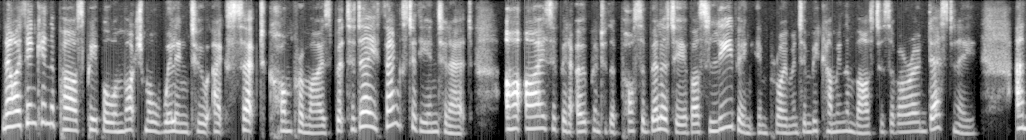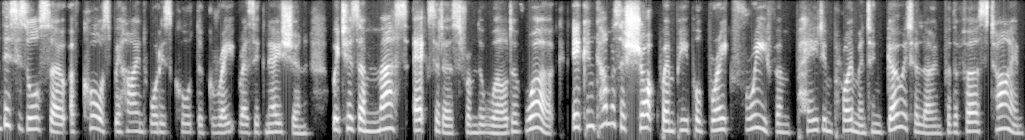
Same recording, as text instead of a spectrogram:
Now, I think in the past people were much more willing to accept compromise, but today, thanks to the internet, our eyes have been open to the possibility of us leaving employment and becoming the masters of our own destiny. And this is also, of course, behind what is called the Great Resignation, which is a mass exodus from the world of work. It can come as a shock when people break free from paid employment and go it alone for the first time,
